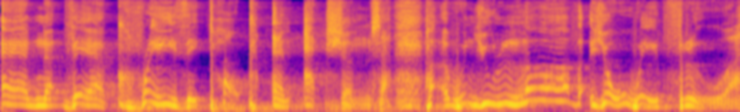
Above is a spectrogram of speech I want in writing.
and their crazy talk and actions. Uh, when you love your way through, uh,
